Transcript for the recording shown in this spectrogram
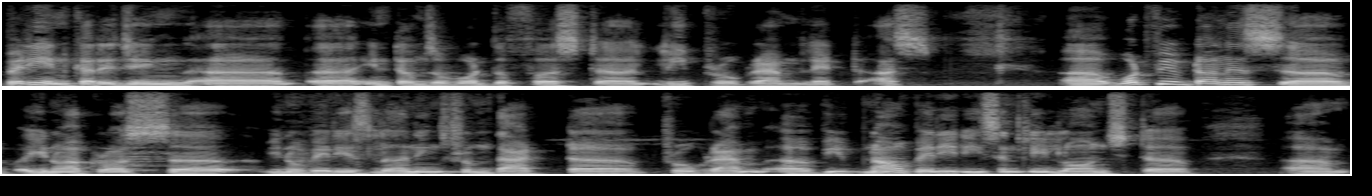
very encouraging uh, uh, in terms of what the first uh, Leap program led us. Uh, what we've done is, uh, you know, across uh, you know various learnings from that uh, program, uh, we've now very recently launched uh, um,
